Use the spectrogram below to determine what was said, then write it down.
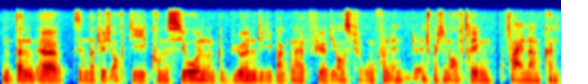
Und dann äh, sind natürlich auch die Kommissionen und Gebühren, die die Banken halt für die Ausführung von en entsprechenden Aufträgen vereinnahmen können.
